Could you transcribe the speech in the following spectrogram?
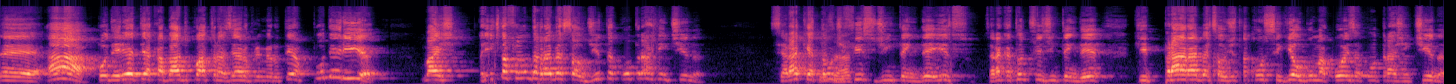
É, ah, poderia ter acabado 4 a 0 no primeiro tempo? Poderia. Mas a gente está falando da Arábia Saudita contra a Argentina. Será que é tão Exato. difícil de entender isso? Será que é tão difícil de entender que para a Arábia Saudita conseguir alguma coisa contra a Argentina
